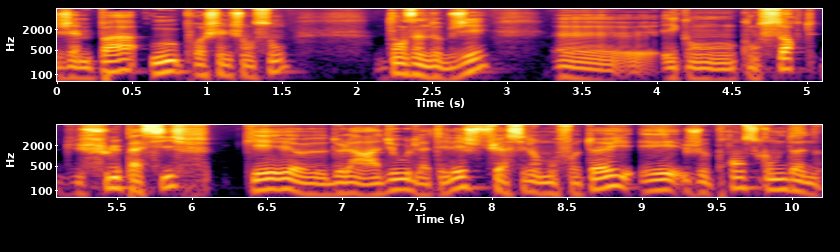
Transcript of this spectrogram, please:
j'aime pas, ou prochaine chanson dans un objet, euh, et qu'on sorte du flux passif qui est de la radio ou de la télé. Je suis assis dans mon fauteuil et je prends ce qu'on me donne.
